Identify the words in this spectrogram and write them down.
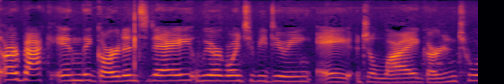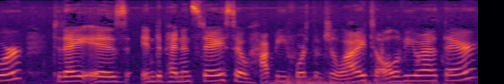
are back in the garden today. We are going to be doing a July garden tour. Today is Independence Day, so happy 4th of July to all of you out there.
